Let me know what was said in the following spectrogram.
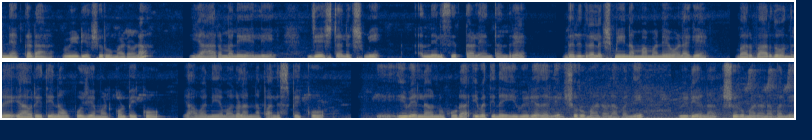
ಇನ್ಯಾಕೆ ತಡ ವಿಡಿಯೋ ಶುರು ಮಾಡೋಣ. ಯಾರ ಮನೆಯಲ್ಲಿ ಜ್ಯೇಷ್ಠ ಲಕ್ಷ್ಮಿ ನೆಲೆಸಿರ್ತಾಳೆ ಅಂತಂದರೆ ದರಿದ್ರ ಲಕ್ಷ್ಮಿ ನಮ್ಮ ಮನೆ ಒಳಗೆ ಬರಬಾರ್ದು ಅಂದರೆ ಯಾವ ರೀತಿ ನಾವು ಪೂಜೆ ಮಾಡ್ಕೊಳ್ಬೇಕು? ಯಾವ ನಿಯಮಗಳನ್ನು ಪಾಲಿಸಬೇಕು? ಇವೆಲ್ಲವೂ ಕೂಡ ಇವತ್ತಿನ ಈ ವಿಡಿಯೋದಲ್ಲಿ ಶುರು ಮಾಡೋಣ ಬನ್ನಿ. ವಿಡಿಯೋನ ಶುರು ಮಾಡೋಣ ಬನ್ನಿ.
